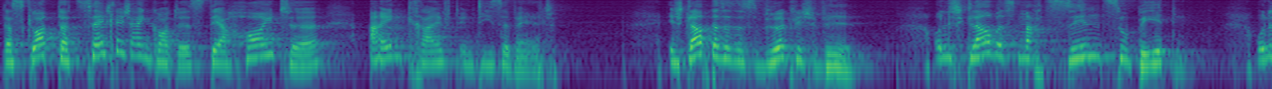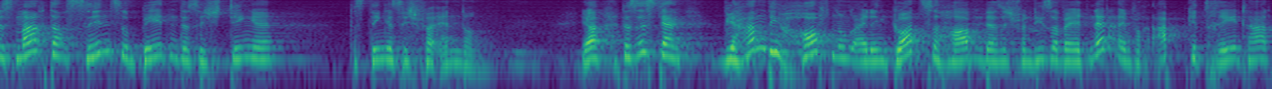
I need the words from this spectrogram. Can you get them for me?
dass Gott tatsächlich ein Gott ist, der heute eingreift in diese Welt. Ich glaube, dass er das wirklich will. Und ich glaube, es macht Sinn zu beten. Und es macht auch Sinn zu beten, dass sich Dinge, dass Dinge sich verändern. Ja, das ist der, wir haben die Hoffnung, einen Gott zu haben, der sich von dieser Welt nicht einfach abgedreht hat,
